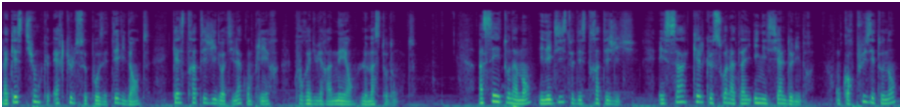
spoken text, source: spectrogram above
La question que Hercule se pose est évidente, quelle stratégie doit-il accomplir pour réduire à néant le mastodonte? Assez étonnamment, il existe des stratégies, et ça quelle que soit la taille initiale de l'hydre. Encore plus étonnant,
